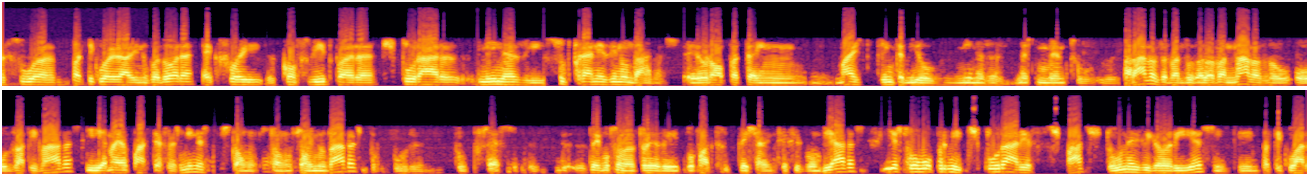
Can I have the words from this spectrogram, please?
A sua particularidade inovadora é que foi concebido para explorar minas e subterrâneas inundadas. A Europa tem mais de 30 mil minas neste momento paradas, abandonadas ou, ou desativadas e a maior parte dessas minas estão, estão, são inundadas por, por, pelo processo da evolução da natureza e pelo facto de deixarem de ter sido bombeadas. E este robô permite explorar esses espaços, túneis e galerias, em particular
